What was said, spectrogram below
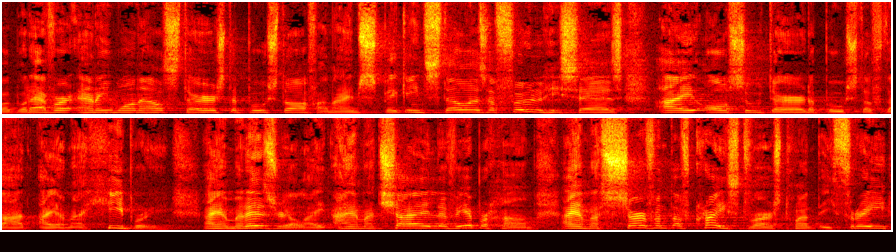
But whatever anyone else dares to boast of, and I am speaking still as a fool, he says, I also dare to boast of that. I am a Hebrew. I am an Israelite. I am a child of Abraham. I am a servant of Christ, verse 23.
